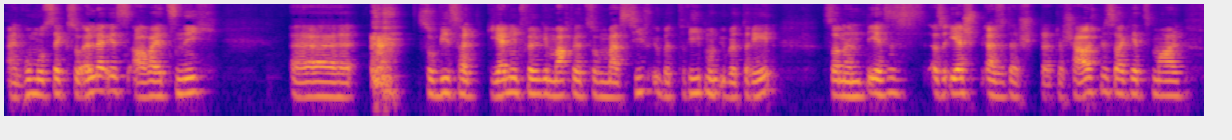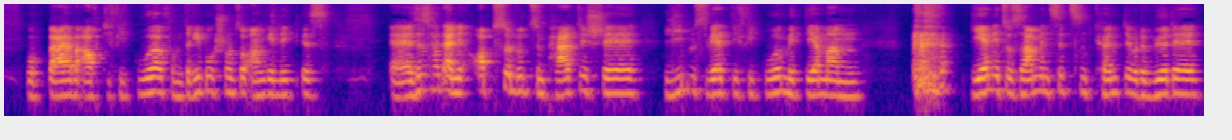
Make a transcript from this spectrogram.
ein Homosexueller ist, aber jetzt nicht äh, so wie es halt gerne in Filmen gemacht wird, so massiv übertrieben und überdreht, sondern der ist, also er, also der, der Schauspieler, sag ich jetzt mal, wobei aber auch die Figur vom Drehbuch schon so angelegt ist. Äh, es ist halt eine absolut sympathische, liebenswerte Figur, mit der man gerne zusammensitzen könnte oder würde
